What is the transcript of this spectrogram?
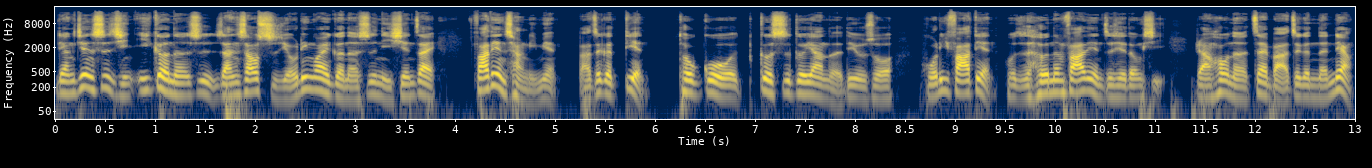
两件事情，一个呢是燃烧石油，另外一个呢是你先在发电厂里面把这个电透过各式各样的，例如说。火力发电或者是核能发电这些东西，然后呢，再把这个能量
